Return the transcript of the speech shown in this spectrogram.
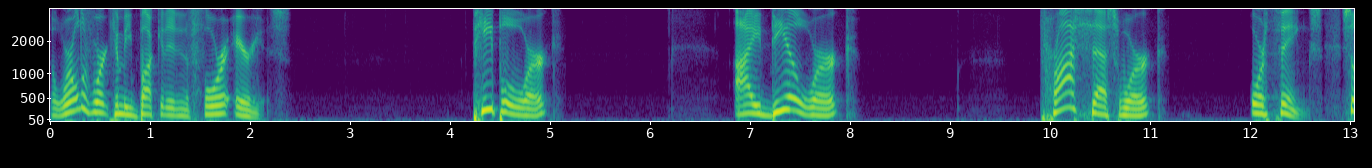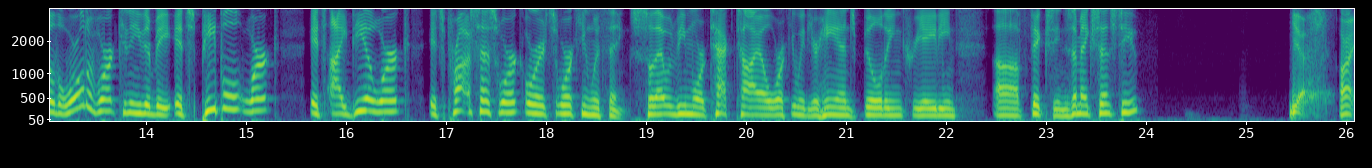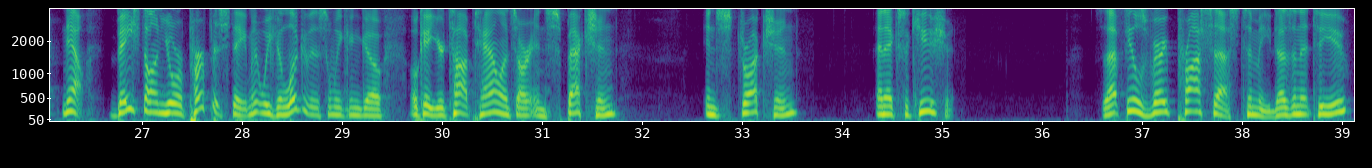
The world of work can be bucketed into four areas. People work, ideal work, process work, or things. So the world of work can either be it's people work, it's idea work, it's process work, or it's working with things. So that would be more tactile, working with your hands, building, creating, uh, fixing. Does that make sense to you? Yes. All right. Now, based on your purpose statement, we can look at this and we can go, okay, your top talents are inspection, instruction, and execution. So that feels very processed to me, doesn't it to you?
